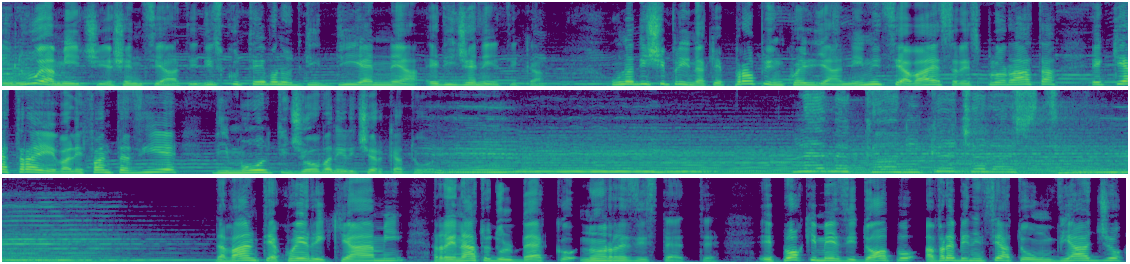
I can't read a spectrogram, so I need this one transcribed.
I due amici e scienziati discutevano di DNA e di genetica, una disciplina che proprio in quegli anni iniziava a essere esplorata e che attraeva le fantasie di molti giovani ricercatori. Le meccaniche celesti. Davanti a quei richiami Renato Dulbecco non resistette e pochi mesi dopo avrebbe iniziato un viaggio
